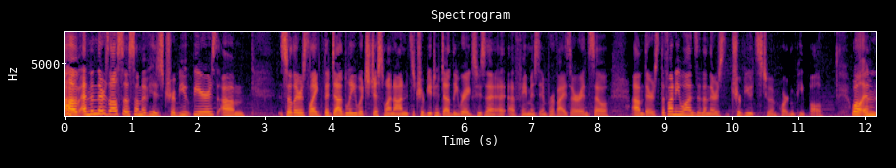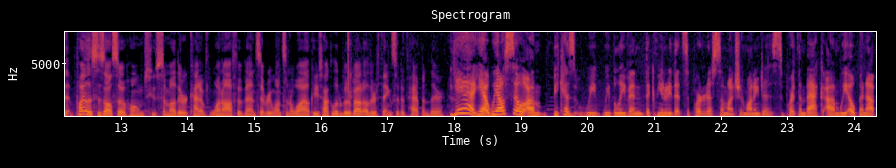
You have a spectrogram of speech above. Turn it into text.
um, and then there's also some of his tribute beers. Um, so there's like the Dudley, which just went on. It's a tribute to Dudley Riggs, who's a, a famous improviser. And so um, there's the funny ones, and then there's tributes to important people. Well, and Pointless is also home to some other kind of one-off events every once in a while. Can you talk a little bit about other things that have happened there? Yeah, yeah. We also, um, because we, we believe in the community that supported us so much and wanting to support them back, um, we open up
